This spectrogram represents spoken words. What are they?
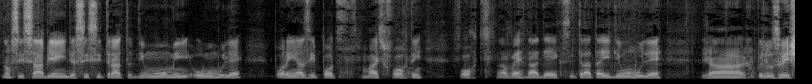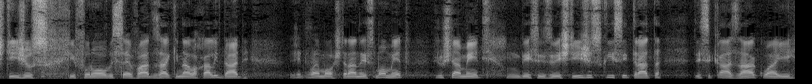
não se sabe ainda se se trata de um homem ou uma mulher, porém as hipóteses mais fortes, fortes na verdade é que se trata aí de uma mulher, já pelos vestígios que foram observados aqui na localidade. A gente vai mostrar nesse momento justamente um desses vestígios que se trata desse casaco aí,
